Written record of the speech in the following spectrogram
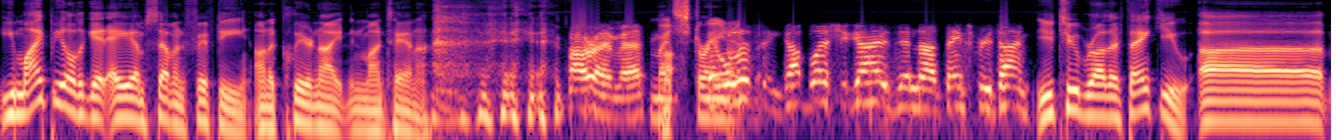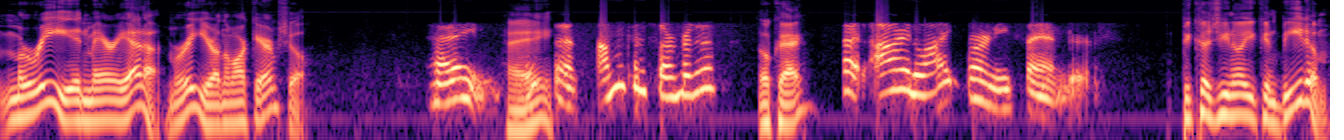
you might be able to get AM 750 on a clear night in Montana. All right, man. Might Hey, strain well, it. listen. God bless you guys, and uh, thanks for your time. You too, brother. Thank you. Uh, Marie in Marietta. Marie, you're on the Mark Arum Show. Hey. Hey. Listen, I'm conservative, Okay. but I like Bernie Sanders. Because you know you can beat him.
